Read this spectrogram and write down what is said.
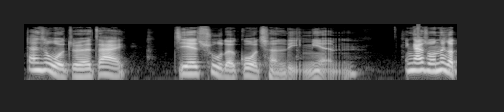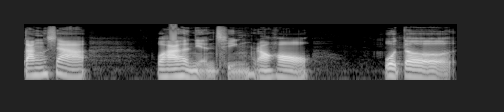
但是我觉得在接触的过程里面，应该说那个当下我还很年轻，然后我的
